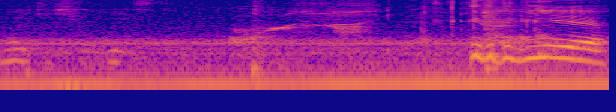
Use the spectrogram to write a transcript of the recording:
Вот еще есть. Их две.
